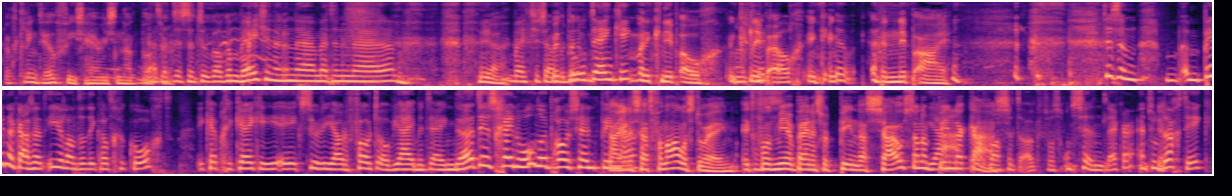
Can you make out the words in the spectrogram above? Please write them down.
Dat klinkt heel vies, Harry's Nut Ja, dat is natuurlijk ook een beetje een, eh, met een, eh, ja. een beetje zo Met- bedoeld, met- denk ik. Met een knipoog. Een, Een knipoog. Een, een, een nip-eye. Het is een, een pindakaas uit Ierland dat ik had gekocht. Ik heb gekeken, ik stuurde jou de foto op, jij meteen. Dat is geen 100% pinda. Nou ja, er staat van alles doorheen. Ik vond het meer bijna een soort pindasaus dan een ja, pindakaas. dat was het ook. Het was ontzettend lekker. En toen Ja. dacht ik,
